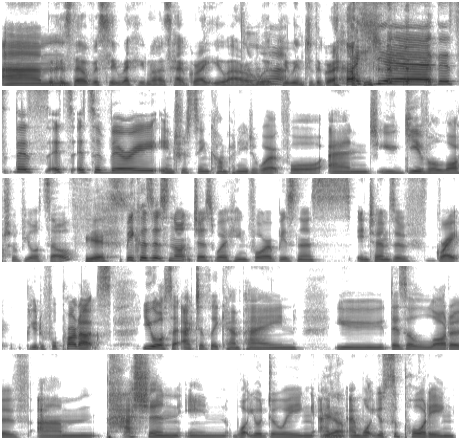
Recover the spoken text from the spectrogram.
Um, Because they obviously recognise how great you are and work Uh, you into the ground. yeah, there's there's it's it's a very interesting company to work for, and you give a lot of yourself yes. because it's not just working for a business in terms of great beautiful products you also actively campaign you there's a lot of um, passion in what you're doing and, Yeah. and what you're supporting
